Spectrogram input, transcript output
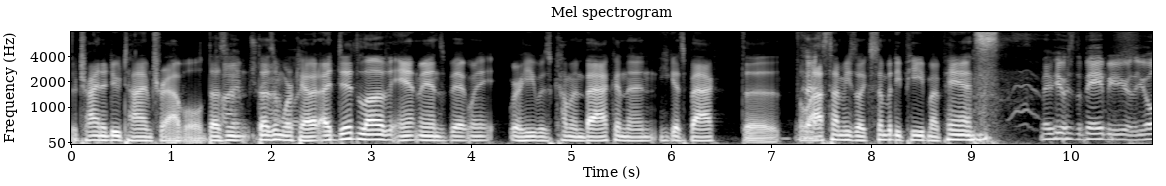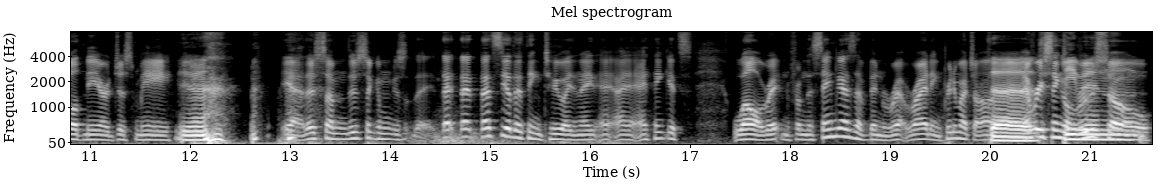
They're trying to do time travel. Doesn't doesn't work out. I did love Ant Man's bit when he, where he was coming back and then he gets back the the last time he's like somebody peed my pants. Maybe it was the baby or the old me or just me. yeah. Yeah. There's some. There's some. That, that that's the other thing too. And I I, I think it's well written from the same guys have been ri- writing pretty much uh, The every single Steven Russo.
